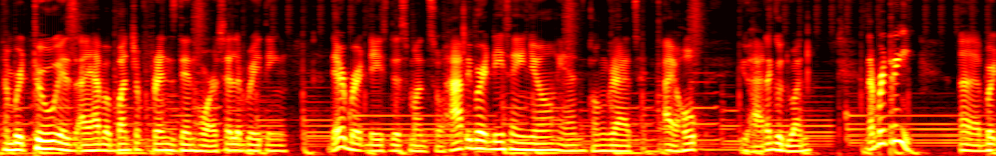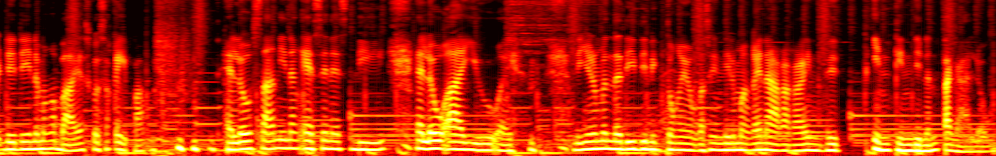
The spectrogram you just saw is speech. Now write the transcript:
Number two is I have a bunch of friends then who are celebrating their birthdays this month. So happy birthday sa inyo. Yan, congrats. I hope you had a good one. Number three, uh, birthday din ng mga bias ko sa K-pop. Hello Sunny ng SNSD. Hello IU. Ay, hindi nyo naman nadidinig to ngayon kasi hindi naman kayo nakakaintindi ng Tagalog.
